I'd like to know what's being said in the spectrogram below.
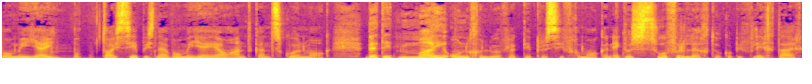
waarmee jy hmm. daai sepies nou waarmee jy jou hand kan skoonmaak. Dit het my ongelooflik depressief gemaak en ek was so verlig toe ek op die vliegtyg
